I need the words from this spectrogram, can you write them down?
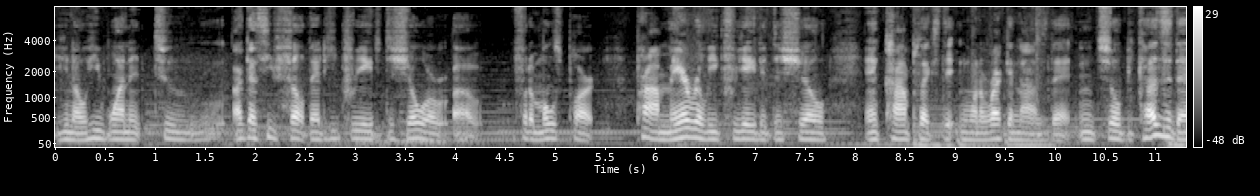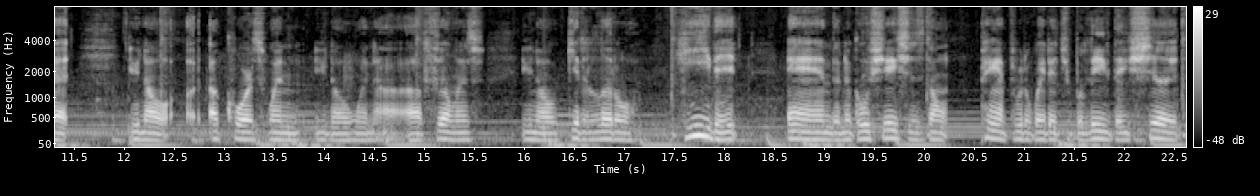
you know he wanted to i guess he felt that he created the show or uh, for the most part primarily created the show and complex didn't want to recognize that. And so because of that you know, of course, when you know when uh, uh, feelings, you know, get a little heated, and the negotiations don't pan through the way that you believe they should,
